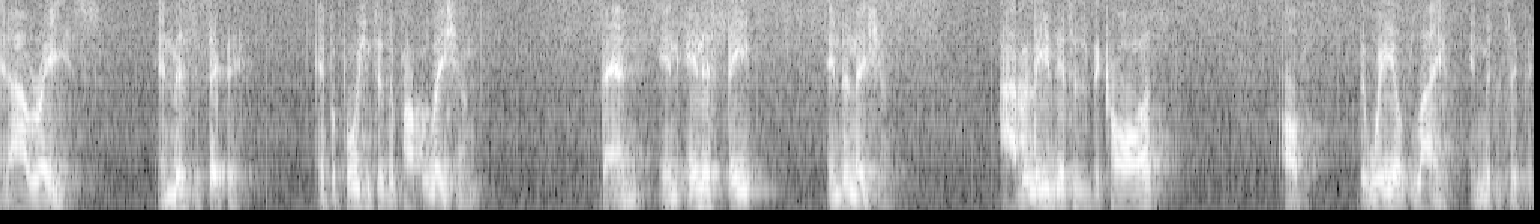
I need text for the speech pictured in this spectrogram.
in our race in Mississippi in proportion to the population than in any state in the nation. I believe this is because of the way of life in Mississippi.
